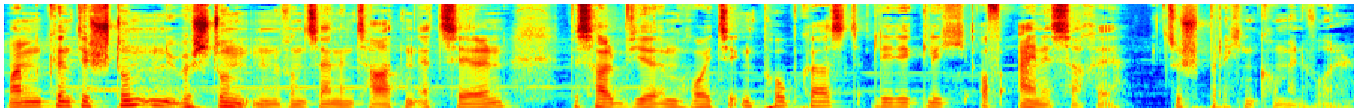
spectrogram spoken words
Man könnte Stunden über Stunden von seinen Taten erzählen, weshalb wir im heutigen Popcast lediglich auf eine Sache zu sprechen kommen wollen.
